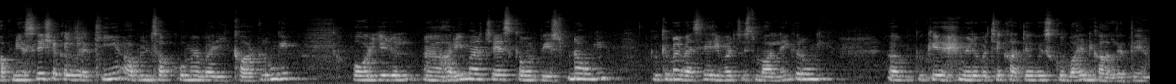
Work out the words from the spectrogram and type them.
अपनी असली शक्ल में रखी हैं। अब इन सबको मैं बारीक काट लूँगी और ये जो हरी मिर्च है, इसका मैं पेस्ट बनाऊँगी क्योंकि मैं वैसे हरी मिर्च इस्तेमाल नहीं करूँगी क्योंकि मेरे बच्चे खाते हुए इसको बाहर निकाल देते हैं।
